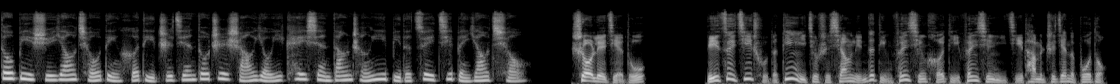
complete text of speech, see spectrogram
都必须要求顶和底之间都至少有一 K 线当成一笔的最基本要求。狩猎解读，笔最基础的定义就是相邻的顶分型和底分型以及它们之间的波动。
